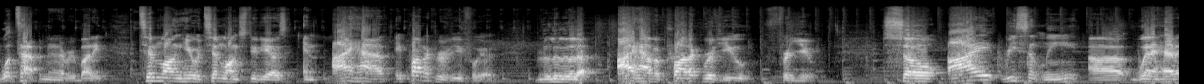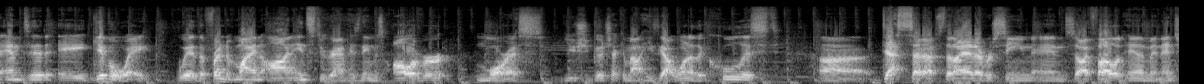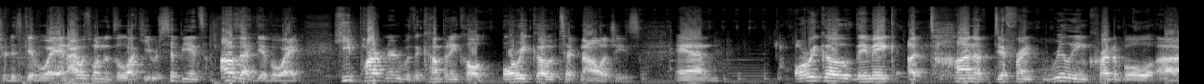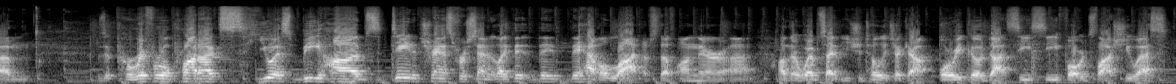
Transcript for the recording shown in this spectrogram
What's happening everybody? Tim Long here with Tim Long Studios and I have a product review for you. I have a product review for you. So I recently uh, went ahead and did a giveaway with a friend of mine on Instagram. His name is Oliver Morris. You should go check him out. He's got one of the coolest uh, desk setups that I had ever seen and so I followed him and entered his giveaway and I was one of the lucky recipients of that giveaway. He partnered with a company called Orico Technologies and Orico, they make a ton of different really incredible um, is it peripheral products, USB hubs, data transfer center. Like they, they, they have a lot of stuff on their uh, on their website that you should totally check out. Orico.cc forward slash US.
